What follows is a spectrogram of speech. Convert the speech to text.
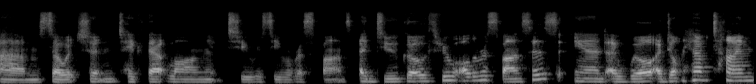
um, so it shouldn't take that long to receive a response. I do go through all the responses and I will, I don't have time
